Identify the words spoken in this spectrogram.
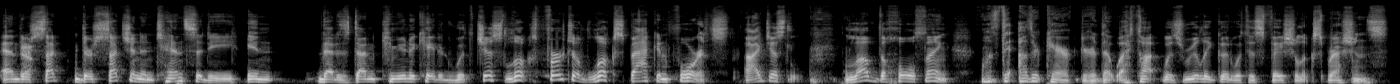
And there's such there's such an intensity in that is done communicated with just looks, furtive looks back and forths. I just love the whole thing. What's the other character that I thought was really good with his facial expressions?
